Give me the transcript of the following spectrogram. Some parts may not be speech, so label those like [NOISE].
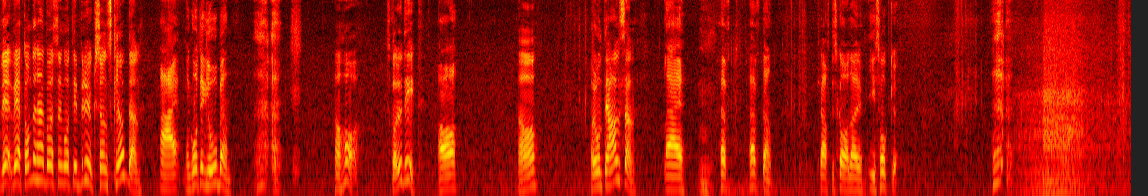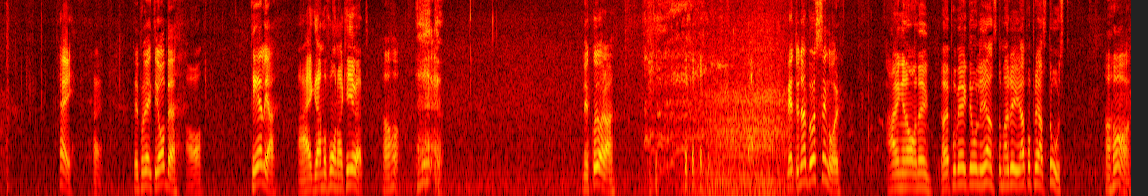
Vet, vet du om den här bussen går till Brukssundsklubben? Nej, den går till Globen. Jaha. Ska du dit? Ja, Ja. Har du ont i halsen? nej. Höft, höften. Kraftig skada i ishockey. Hej. Nej. Är du på väg till jobbet? Ja. Telia? Nej, grammofonarkivet. Jaha. Mycket att göra. [LAUGHS] Vet du när bussen går? Jag har ingen aning. Jag är på väg till Åhléns. De har rea på prästost. Jaha.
